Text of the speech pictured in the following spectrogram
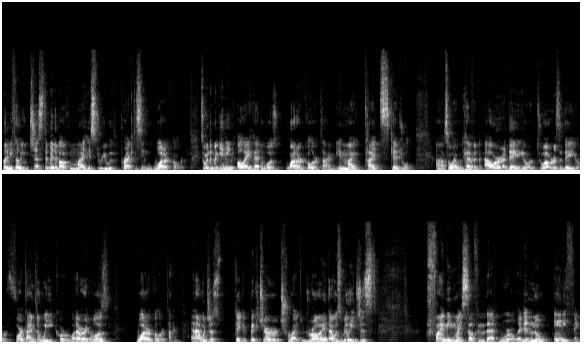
let me tell you just a bit about my history with practicing watercolor. So in the beginning, all I had was watercolor time in my tight schedule. Uh, so I would have an hour a day or two hours a day or four times a week or whatever it was, watercolor time. And I would just take a picture, try to draw it. I was really just finding myself in that world. I didn't know anything.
